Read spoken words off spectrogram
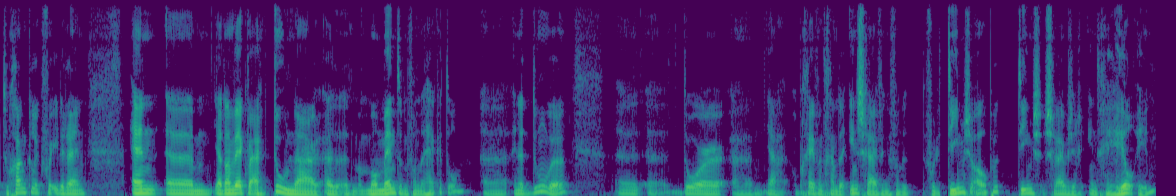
toegankelijk voor iedereen. En um, ja, dan werken we eigenlijk toe naar het momentum van de hackathon. en dat doen we door... ehm, ja, op een gegeven moment gaan de inschrijvingen van de, voor de teams open. Teams schrijven zich in het geheel in.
